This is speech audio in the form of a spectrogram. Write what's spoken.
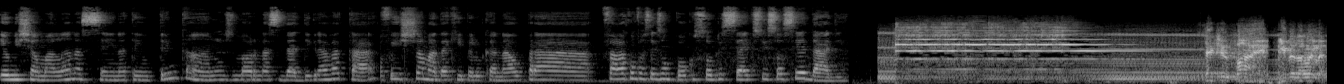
Eu me chamo Alana Sena, tenho 30 anos, moro na cidade de Gravatar. Fui chamada aqui pelo canal para falar com vocês um pouco sobre sexo e sociedade. Section 5, give the limit.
